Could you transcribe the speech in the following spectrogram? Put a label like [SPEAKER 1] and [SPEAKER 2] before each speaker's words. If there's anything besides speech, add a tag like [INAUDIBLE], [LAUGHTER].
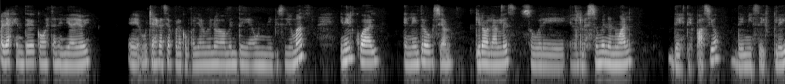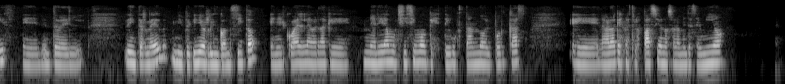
[SPEAKER 1] Hola gente, ¿cómo están el día de hoy? Eh, muchas gracias por acompañarme nuevamente a un episodio más, en el cual, en la introducción, quiero hablarles sobre el resumen anual de este espacio, de mi safe place, eh, dentro del, de internet, mi pequeño rinconcito, en el cual la verdad que me alegra muchísimo que esté gustando el podcast eh, la verdad que es nuestro espacio, no solamente es el mío.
